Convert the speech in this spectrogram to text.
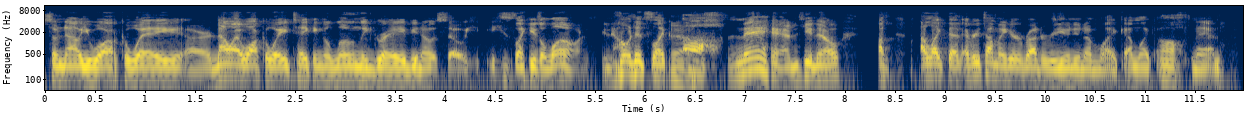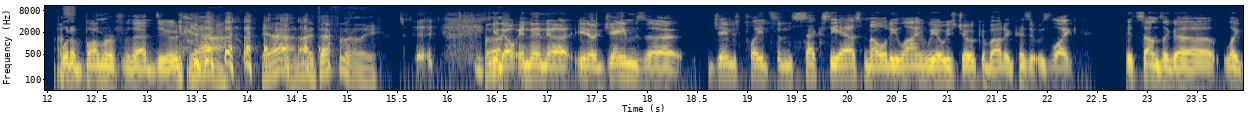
so now you walk away, or now I walk away taking a lonely grave, you know. So he, he's like he's alone, you know, and it's like, Yeah. oh man, you know. I, I like that. Every time I hear about a reunion, I'm like, I'm like, oh man, what a bummer for that dude. yeah, yeah, no, definitely. You know, and then uh, you know James uh, James played some sexy ass melody line. We always joke about it because it was like it sounds like a like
